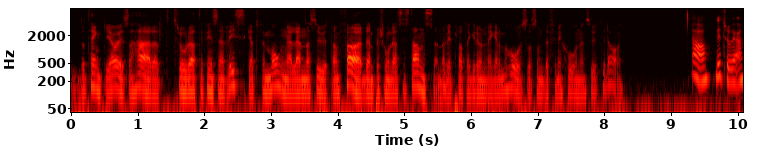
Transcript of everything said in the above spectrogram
då tänker jag ju så här att tror du att det finns en risk att för många lämnas utanför den personliga assistansen när vi pratar grundläggande behov så som definitionen ser ut idag? Ja, det tror jag.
